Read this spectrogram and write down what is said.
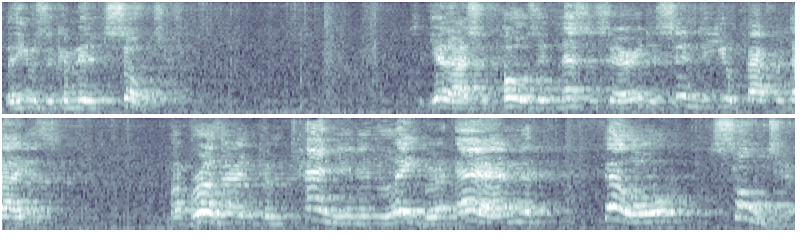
But he was a committed soldier. So yet I suppose it necessary to send to you Epaphroditus, my brother and companion in labor and fellow soldier.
